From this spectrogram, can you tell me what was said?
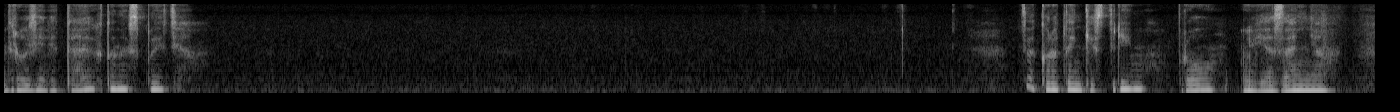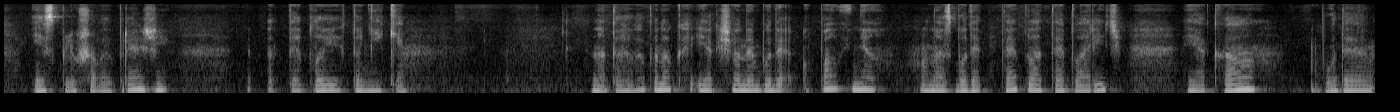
Друзі, вітаю, хто не спить. Це коротенький стрім про в'язання із плюшової пряжі теплої тоніки. На той випадок, якщо не буде опалення, у нас буде тепла-тепла річ, яка буде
